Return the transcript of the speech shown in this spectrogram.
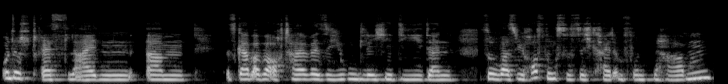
unter Stress leiden. Ähm, es gab aber auch teilweise Jugendliche, die dann sowas wie Hoffnungslosigkeit empfunden haben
